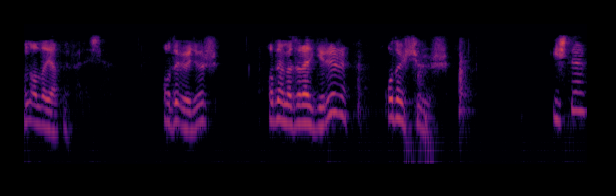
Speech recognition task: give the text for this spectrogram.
Onu Allah yapmıyor böylece. O da ölür. O da mezara girir. O da çürür. İşte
